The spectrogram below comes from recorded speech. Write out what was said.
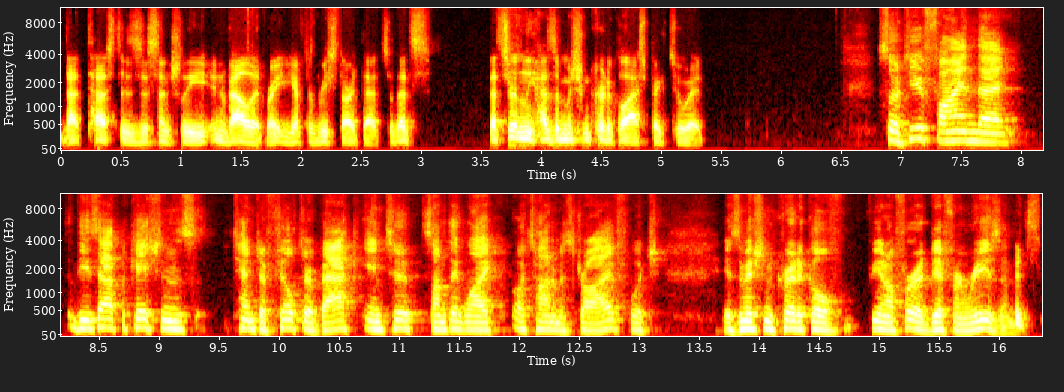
that test is essentially invalid right? You have to restart that. So that's that certainly has a mission critical aspect to it. So do you find that these applications tend to filter back into something like autonomous drive which is mission critical you know for a different reason? It's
